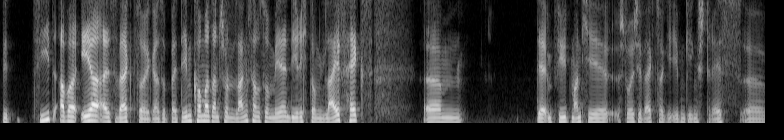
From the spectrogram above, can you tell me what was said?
bezieht, aber eher als Werkzeug. Also bei dem kommen wir dann schon langsam so mehr in die Richtung Lifehacks. Ähm, der empfiehlt manche stoische Werkzeuge eben gegen Stress, äh,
